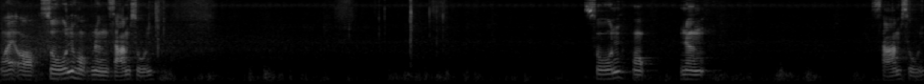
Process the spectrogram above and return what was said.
หวยออก 06 1 3 0 ศูนย์หกหนึ่งสามศูนย์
